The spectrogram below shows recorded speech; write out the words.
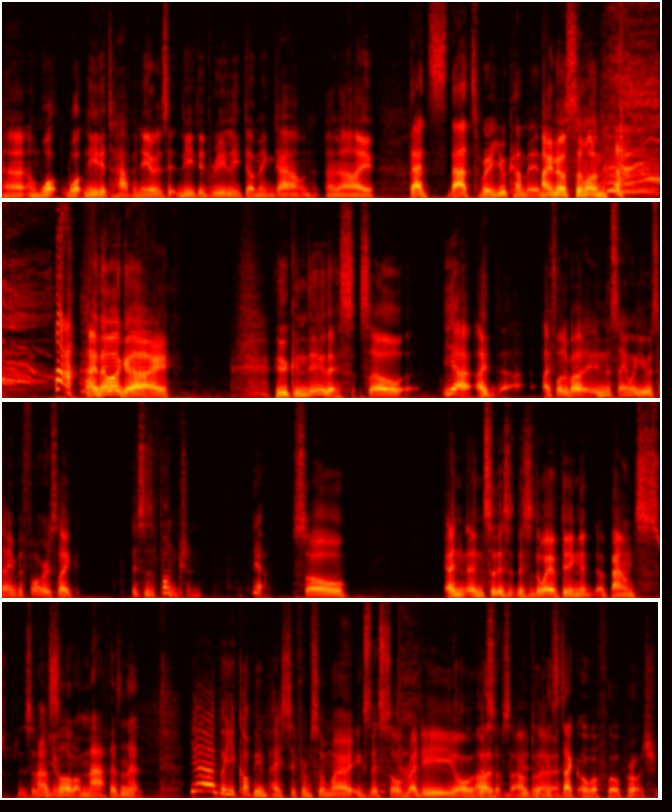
Uh, and what, what needed to happen here is it needed really dumbing down. And I, That's that's where you come in. I know someone, I know a guy who can do this. So yeah, I, I thought about it in the same way you were saying before. It's like this is a function. yeah. So, and and so this is this is the way of doing a, a bounce. It's a, That's you a lot of math, isn't it? yeah, but you copy and paste it from somewhere. It exists already. All of Oh, this stuff's you out took there. the Stack Overflow approach.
